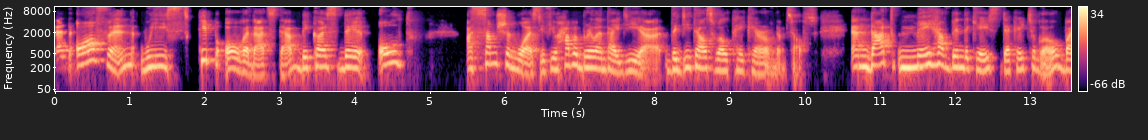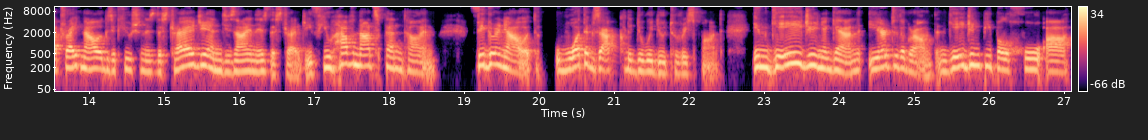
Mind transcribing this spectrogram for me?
And often we skip over that step because the old assumption was if you have a brilliant idea, the details will take care of themselves. And that may have been the case decades ago, but right now execution is the strategy and design is the strategy. If you have not spent time figuring out what exactly do we do to respond. Engaging again ear to the ground engaging people who are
